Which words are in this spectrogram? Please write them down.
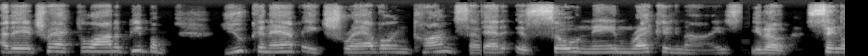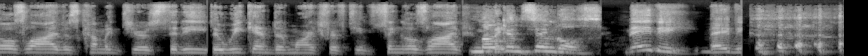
and they attract a lot of people. You can have a traveling concept that is so name recognized. You know, Singles Live is coming to your city the weekend of March 15th. Singles Live. smoking singles? Maybe, maybe.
